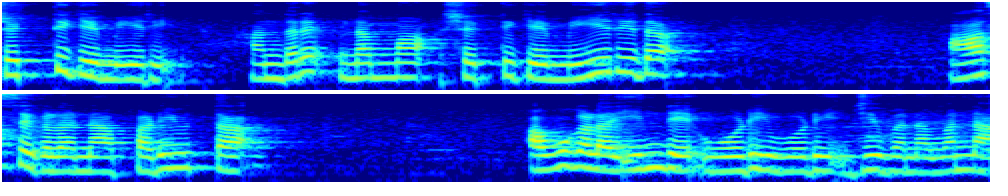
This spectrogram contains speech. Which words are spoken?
ಶಕ್ತಿಗೆ ಮೀರಿ ಅಂದರೆ ನಮ್ಮ ಶಕ್ತಿಗೆ ಮೀರಿದ ಆಸೆಗಳನ್ನು ಪಡೆಯುತ್ತಾ ಅವುಗಳ ಹಿಂದೆ ಓಡಿ ಓಡಿ ಜೀವನವನ್ನು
